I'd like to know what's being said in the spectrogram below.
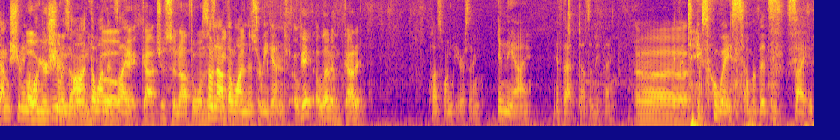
I'm shooting the Oh, one you're that he shooting was the on. one. the one oh, that's okay, like gotcha. So not the one. So That's not the one that's weakened. Okay, eleven. Got it. plus one piercing in the eye, if that does anything. Uh, if it takes away some of its sight.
